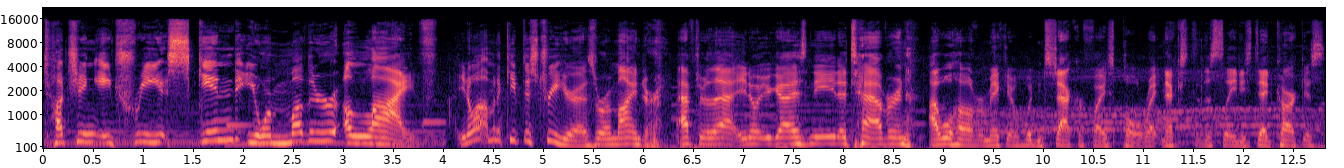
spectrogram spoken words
touching a tree skinned your mother alive. You know what? I'm gonna keep this tree here as a reminder. After that, you know what you guys need? A tavern. I will, however, make a wooden sacrifice pole right next to this lady's dead carcass.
